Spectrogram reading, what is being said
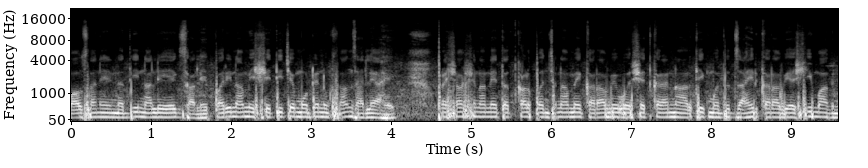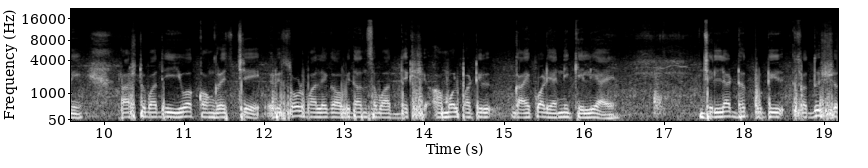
पावसाने नदी नाले एक झाले. परिणामी शेतीचे मोठे नुकसान झाले आहे. प्रशासनाने तत्काळ पंचनामे करावे व शेतकऱ्यांना आर्थिक मदत जाहीर करावी अशी मागणी राष्ट्रवादी युवक काँग्रेसचे रिसोड मालेगाव विधानसभा अध्यक्ष अमोल पाटील गायकवाड यांनी केली आहे. जिल्ह्यात ढगफुटी सदृश्य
